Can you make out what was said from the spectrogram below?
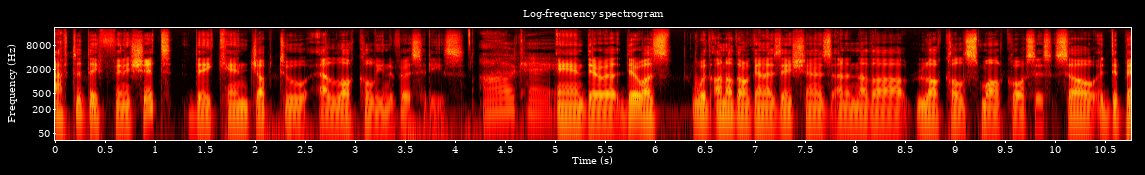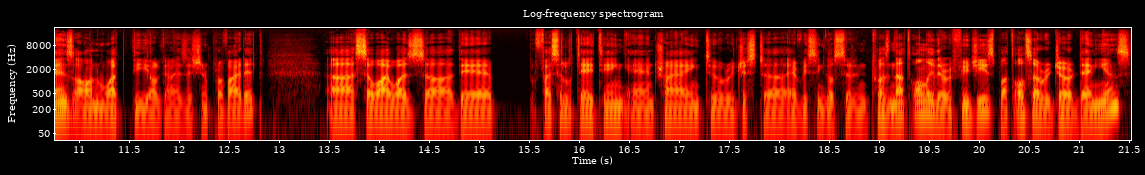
After they finish it, they can jump to a local universities. Oh, okay. And there, there was with another organizations and another local small courses. So it depends on what the organization provided. Uh, so I was uh, there facilitating and trying to register every single student. It was not only the refugees, but also Jordanians.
